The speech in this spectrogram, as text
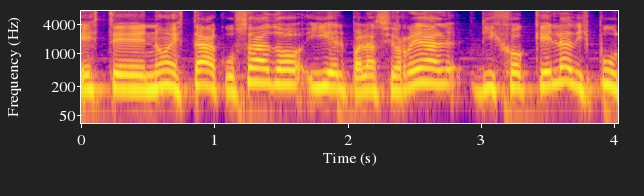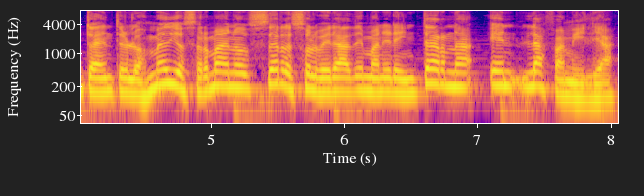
este no está acusado y el Palacio Real dijo que la disputa entre los medios hermanos se resolverá de manera interna en la familia.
